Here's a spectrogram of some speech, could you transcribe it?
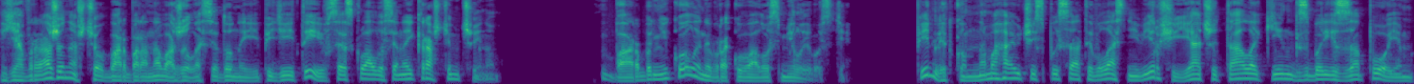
Я вражена, що Барбара наважилася до неї підійти, і все склалося найкращим чином. Барб ніколи не бракувало сміливості. Підлітком, намагаючись писати власні вірші, я читала Кінгсбері запоєм,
